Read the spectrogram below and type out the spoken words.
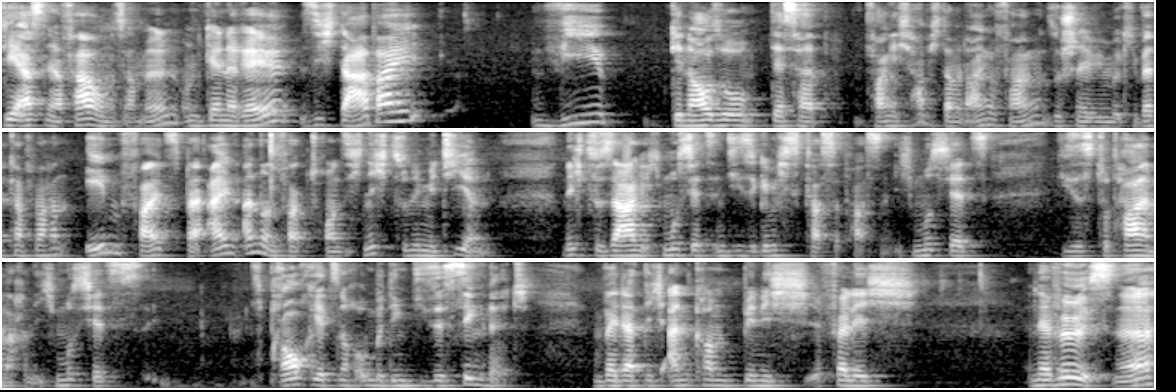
die ersten Erfahrungen sammeln und generell sich dabei, wie genauso, deshalb fange ich, habe ich damit angefangen, so schnell wie möglich Wettkampf machen, ebenfalls bei allen anderen Faktoren sich nicht zu limitieren. Nicht zu sagen, ich muss jetzt in diese Gewichtsklasse passen, ich muss jetzt dieses Total machen, ich muss jetzt, ich brauche jetzt noch unbedingt dieses Singlet. Und wenn das nicht ankommt, bin ich völlig nervös, ne?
